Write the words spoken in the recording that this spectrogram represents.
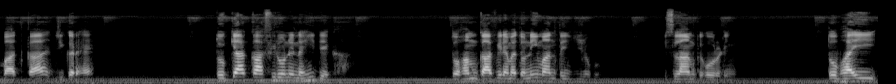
बात का ज़िक्र है। तो क्या काफिरों ने नहीं देखा? तो हम काफिर मैं तो नहीं मानते इन चीज़ों को, इस्लाम के अकॉर्डिंग तो भाई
